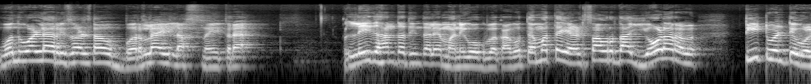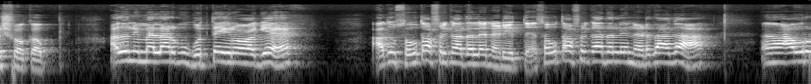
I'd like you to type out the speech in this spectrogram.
ಒಂದು ಒಳ್ಳೆಯ ರಿಸಲ್ಟ್ ಬರಲೇ ಇಲ್ಲ ಸ್ನೇಹಿತರೆ. ಲೀಗ್ ಹಂತದಿಂದಲೇ ಮನೆಗೆ ಹೋಗಬೇಕಾಗುತ್ತೆ. ಮತ್ತು ಎರಡು ಸಾವಿರದ ಏಳರ ಟಿ ಟ್ವೆಂಟಿ ವಿಶ್ವಕಪ್ ಅದು ನಿಮ್ಮೆಲ್ಲರಿಗೂ ಗೊತ್ತೇ ಇರೋ ಹಾಗೆ ಅದು ಸೌತ್ ಆಫ್ರಿಕಾದಲ್ಲೇ ನಡೆಯುತ್ತೆ. ಸೌತ್ ಆಫ್ರಿಕಾದಲ್ಲಿ ನಡೆದಾಗ ಅವರು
